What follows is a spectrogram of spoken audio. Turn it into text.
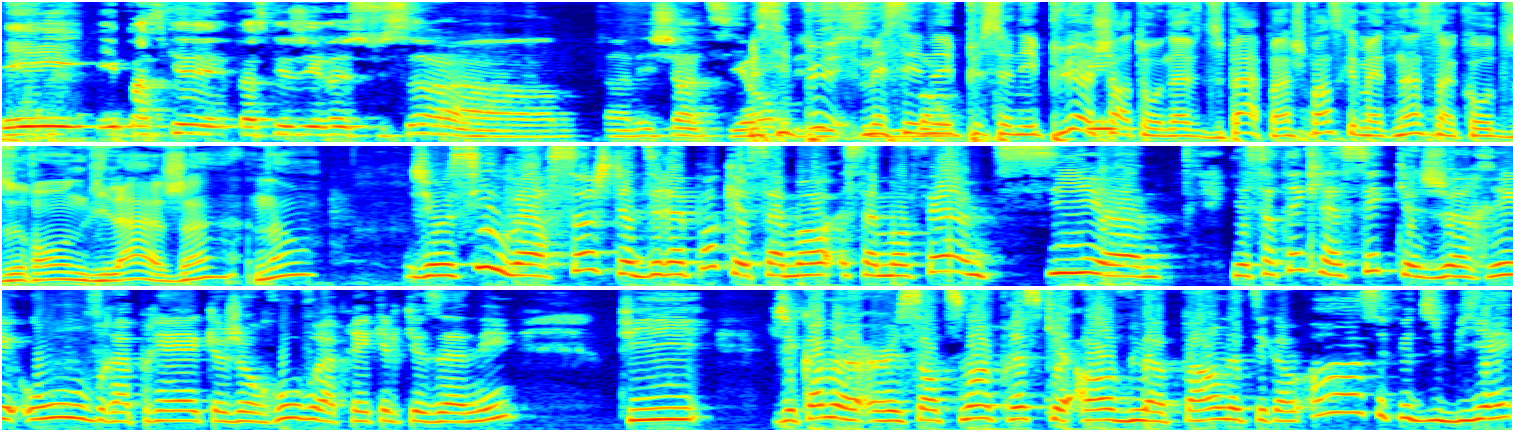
et, et, parce que parce que j'ai reçu ça en, en échantillon. Mais, c'est plus, mais dit, bon, ce n'est plus un Châteauneuf du Pape. Hein? Je pense que maintenant c'est un Côte-du-Rhône village, hein? non? J'ai aussi ouvert ça. Je te dirais pas que ça m'a ça m'a fait un petit. Euh, il y a certains classiques que je réouvre après, que je rouvre après quelques années. Puis j'ai comme un, sentiment presque enveloppant. Là, tu comme ah ça fait du bien.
